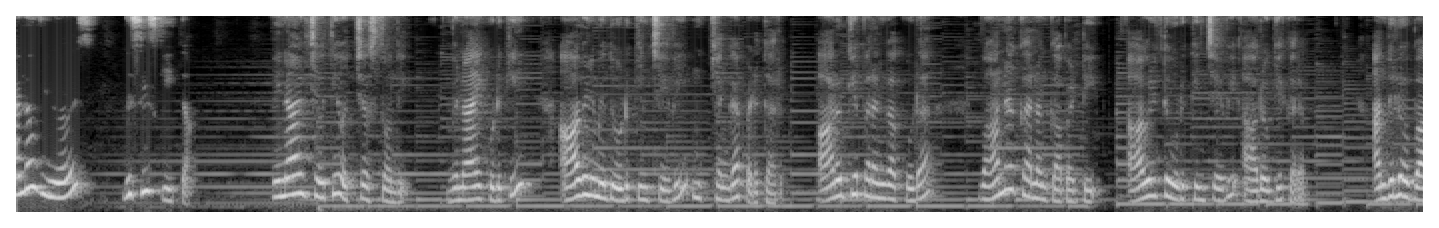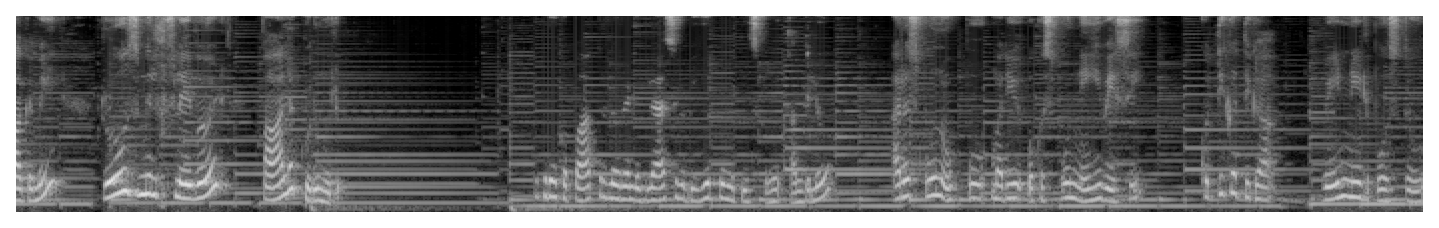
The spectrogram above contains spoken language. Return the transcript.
Hello viewers this is Geetha. Vinayaka Chavithi వచ్చేస్తోంది. వినాయకుడికి ఆవిరి మీద ఉడికించేవి ముఖ్యంగా పెడతారు. ఆరోగ్యపరంగా కూడా వానాకాలం కాబట్టి ఆవిరితో ఉడికించేవి ఆరోగ్యకరం. అందులో భాగమే రోజ్ మిల్క్ ఫ్లేవర్డ్ పాల కుడుములు. ఇప్పుడు ఒక పాత్రలో రెండు గ్లాసులు బియ్యం తీసుకుని అందులో అర స్పూన్ ఉప్పు మరియు ఒక స్పూన్ నెయ్యి వేసి కొద్ది కొద్దిగా వేడి నీళ్ళు పోస్తూ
